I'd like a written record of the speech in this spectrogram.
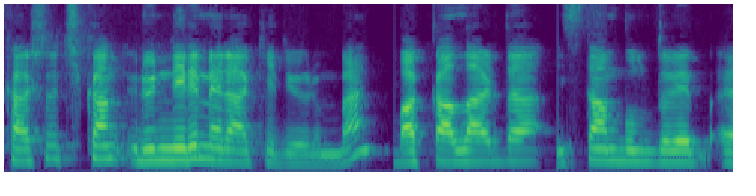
karşına çıkan ürünleri merak ediyorum ben. Bakkallarda İstanbul'da ve e,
